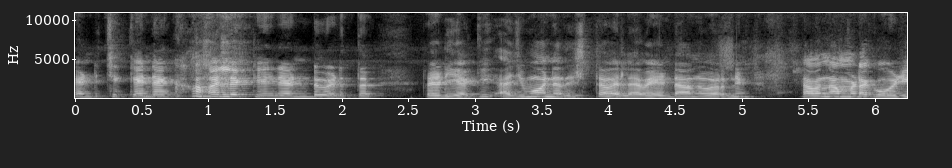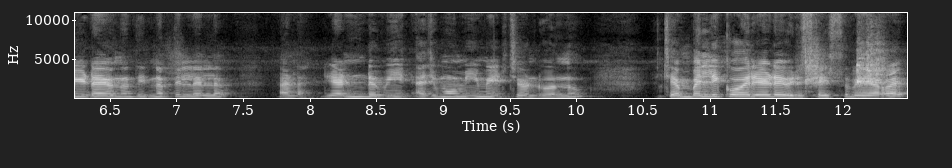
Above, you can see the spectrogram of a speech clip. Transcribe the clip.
രണ്ട് ചിക്കന്റെ കാലൊക്കെ രണ്ടും എടുത്ത് റെഡിയാക്കി അജിമോൻ അത് ഇഷ്ടമല്ല. വേണ്ടാന്ന് പറഞ്ഞ് അവൻ നമ്മുടെ കോഴിയുടെ ഒന്നും തിന്നത്തില്ലല്ലോ. വേണ്ട. രണ്ട് മീൻ അജിമോ മീൻ മേടിച്ചുകൊണ്ട് വന്നു. ചെമ്പല്ലിക്കോരയുടെ ഒരു സൈസ് വേറെ.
